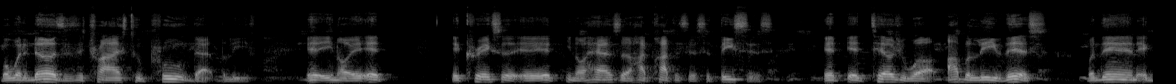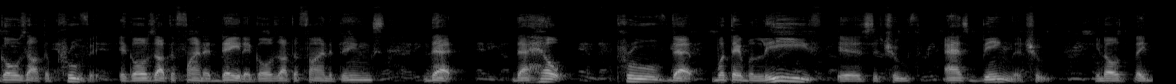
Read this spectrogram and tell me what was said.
But what it does is it tries to prove that belief. It you know it it creates a it you know has a hypothesis, a thesis. It it tells you, well, I believe this, but then it goes out to prove it. It goes out to find the data. It goes out to find the things that that help prove that what they believe is the truth as being the truth. You know, they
